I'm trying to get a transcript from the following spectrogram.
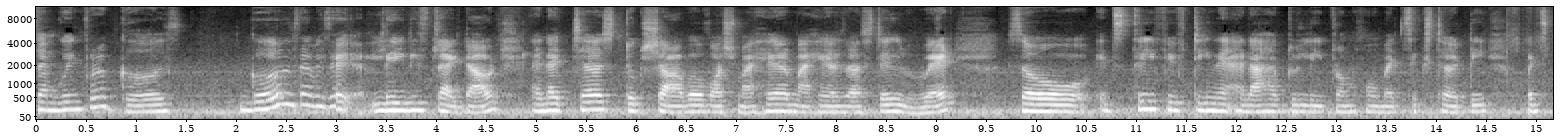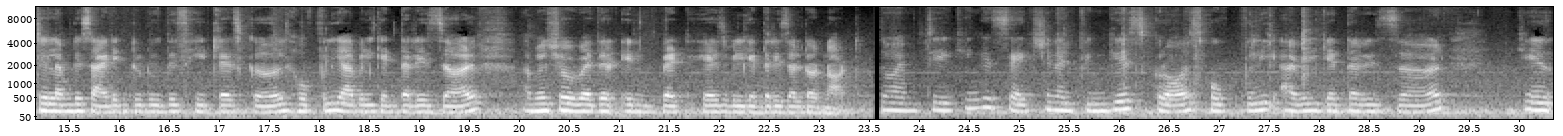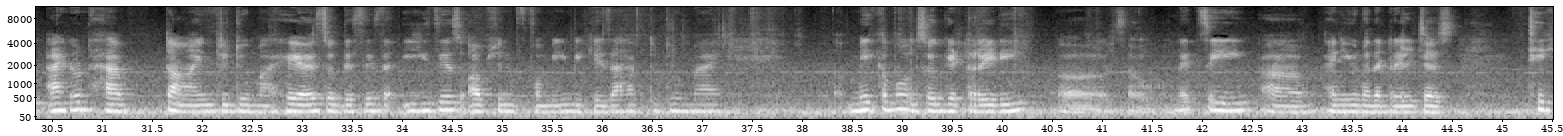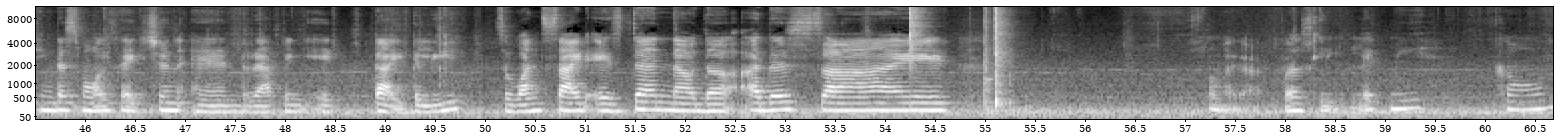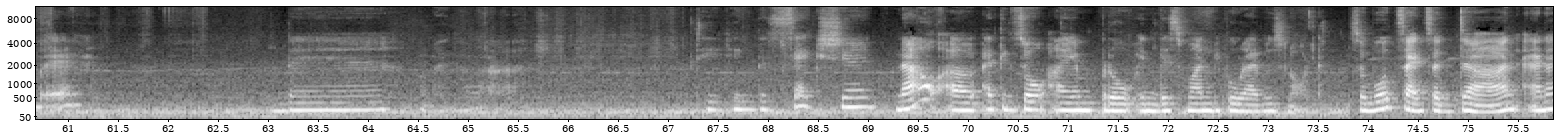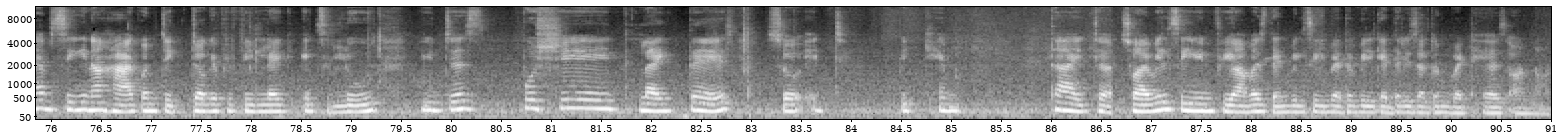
so i'm going for a girls girls i will say ladies slide out and i just took shower washed my hair my hairs are still wet. So it's 3.15 and i have to leave from home at 6.30 but still i'm deciding to do this heatless curls hopefully i will get the result. I'm not sure whether in wet hairs will get the result or not. So i'm taking a section and fingers crossed. Hopefully i will get the result because i don't have time to do my hair so this is the easiest option for me because i have to do my makeup also get ready. Uh, so let's see. Uh, and you know the drill just taking the small section and wrapping it tightly. So one side is done. Now the other side. Oh my god. Firstly let me comb it then oh my god taking the section. Now uh, i think so i am pro in this one before i was not. So both sides are done and i have seen a hack on tiktok if you feel like it's loose. You just push it like this so it became tighter. So i will see you in few hours then we'll see whether we'll get the result on wet hairs or not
